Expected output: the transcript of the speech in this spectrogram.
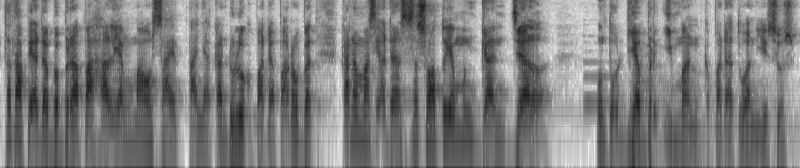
Tetapi ada beberapa hal yang mau saya tanyakan dulu kepada Pak Robert. Karena masih ada sesuatu yang mengganjal untuk dia beriman kepada Tuhan Yesus.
